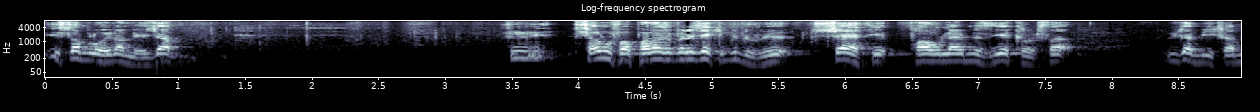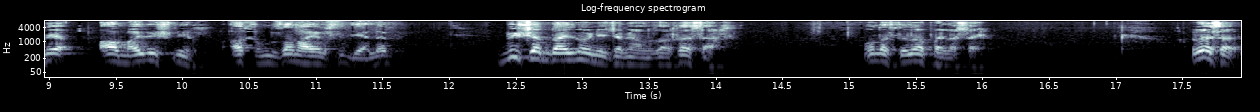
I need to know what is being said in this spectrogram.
İstanbul oynamayacağım. Şu Şanlıurfa para verecek gibi duruyor. Şayet ki faullerimiz yıkılırsa güzel bir ikramiye almayı düşünüyorum. Aklımızdan hayırlısı diyelim. Bütçem dahilinde oynayacağım yalnız arkadaşlar. Onu da sizinle paylaşayım. Arkadaşlar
